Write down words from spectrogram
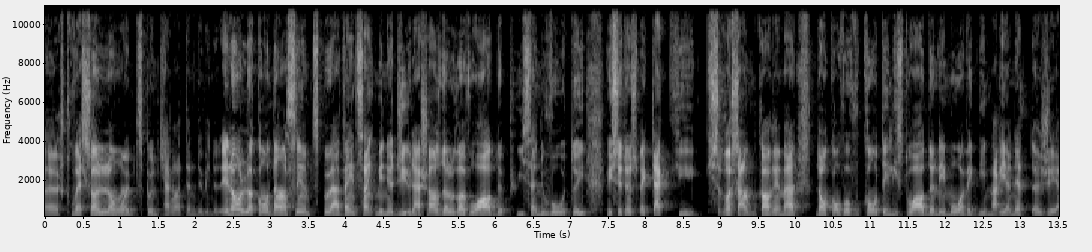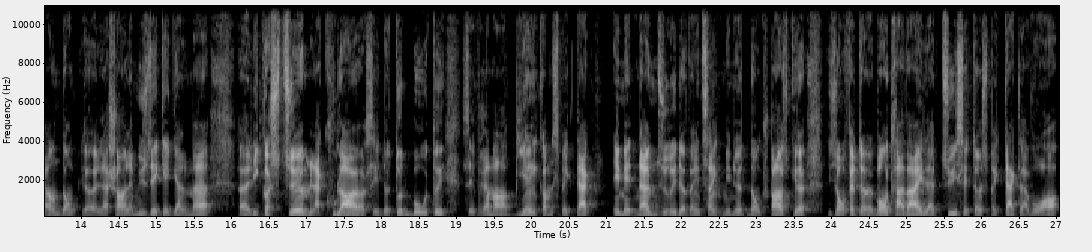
euh, je trouvais ça long un petit peu, une quarantaine de minutes. Et là, on l'a condensé un petit peu à 25 minutes. J'ai eu la chance de le revoir depuis sa nouveauté. Et c'est un spectacle qui, se ressemble carrément. Donc, on va vous conter l'histoire de Nemo avec des marionnettes géantes. Donc, la chant, la musique également, les costumes, la couleur, c'est de toute beauté. C'est vraiment bien comme spectacle et maintenant une durée de 25 minutes. Donc, je pense qu'ils ont fait un bon travail là-dessus. C'est un spectacle à voir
